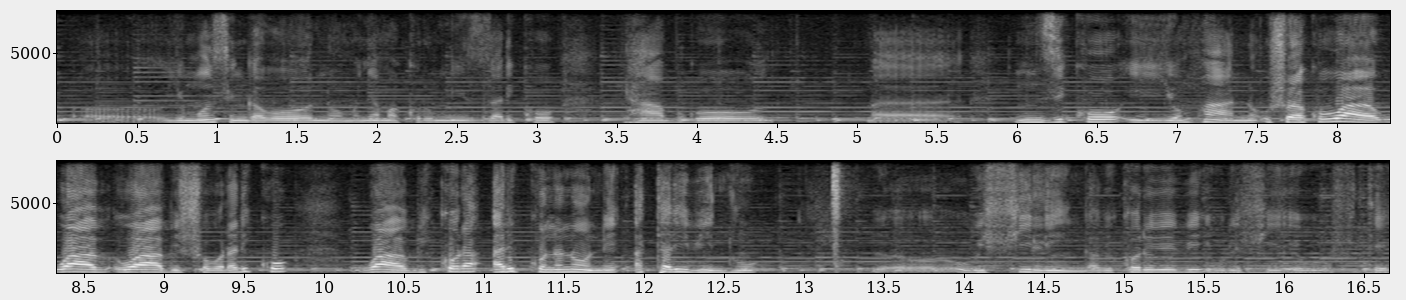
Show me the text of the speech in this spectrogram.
eh, uyu munsi ngabo ni umunyamakuru mwiza ariko ntabwo eh, nzi ko iyo mpano ushobora kuba wa- wa- wabishobora ariko wabikora ariko nanone atari ibintu uh, ubifilinga bikora ufite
